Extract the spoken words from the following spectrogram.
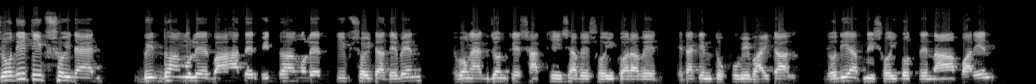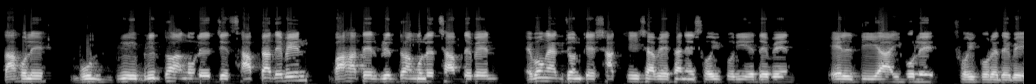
যদি টিপ সই দেন, বৃদ্ধ আঙুলের বা হাতের বৃদ্ধ আঙুলের টিপ সইটা দেবেন এবং একজনকে সাক্ষী হিসাবে সই করাবেন, এটা কিন্তু খুবই ভাইটাল। যদি আপনি সই করতে না পারেন, তাহলে বৃদ্ধ আঙুলের যে ছাপটা দেবেন বা হাতের বৃদ্ধ আঙুলের ছাপ দেবেন এবং একজনকে সাক্ষী হিসাবে এখানে সই করিয়ে দেবেন এলটিআই বলে সই করে দেবে।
